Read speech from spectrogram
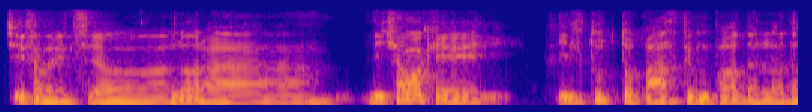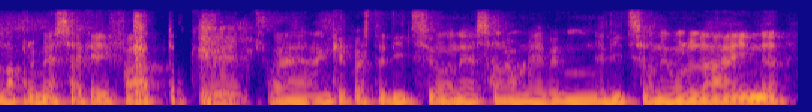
Sì, Fabrizio, allora diciamo che il tutto parte un po' dal, dalla premessa che hai fatto, che cioè anche questa edizione sarà un'edizione online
